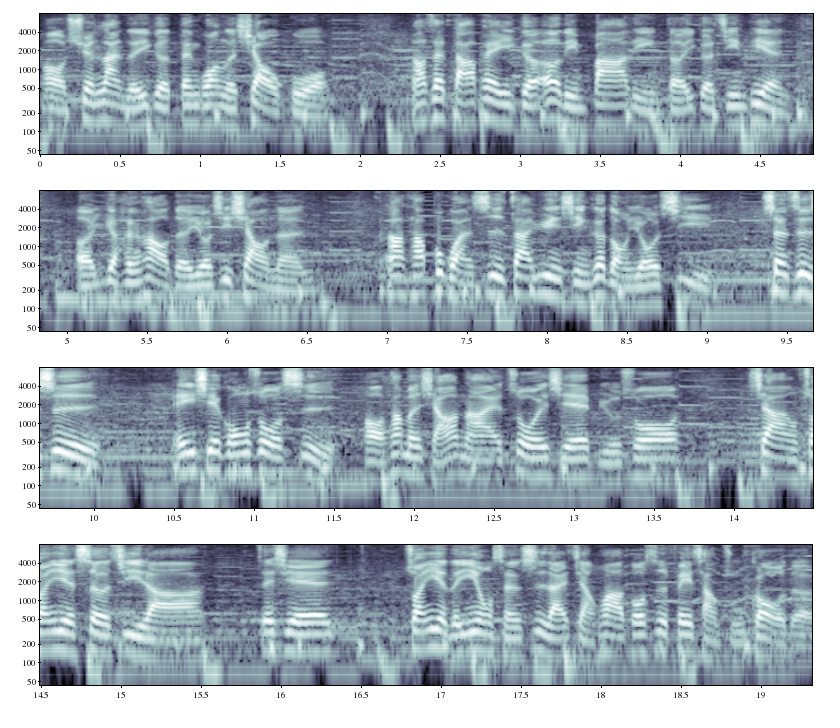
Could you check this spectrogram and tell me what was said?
哦、绚烂的一个灯光的效果，然后再搭配一个二零八零的一个晶片，呃，一个很好的游戏效能。那它不管是在运行各种游戏，甚至是一些工作室哦，他们想要拿来做一些，比如说像专业设计啦这些专业的应用程式来讲话，都是非常足够的。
